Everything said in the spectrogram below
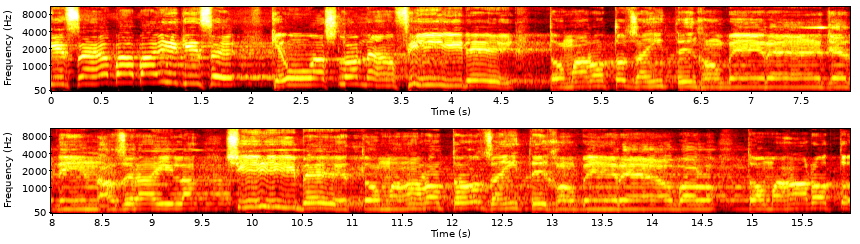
গেছে, বাবাই গেছে, কেউ আসলো না ফিরে। তোমারও তো যাইতে হবে রে, যেদিন আজরাইলা শিবে, তোমারও তো যাইতে হবে রে, বলো তোমারও তো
